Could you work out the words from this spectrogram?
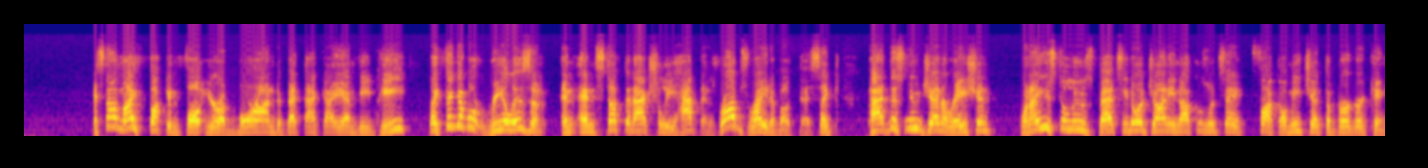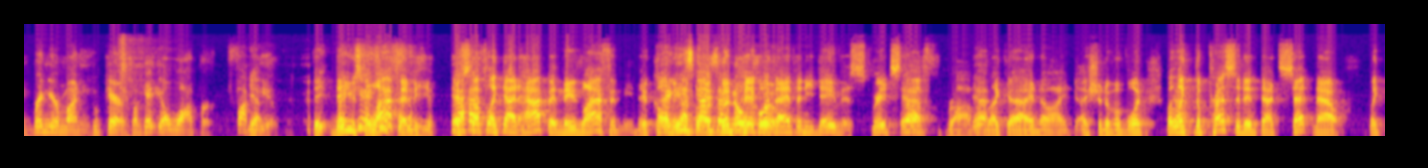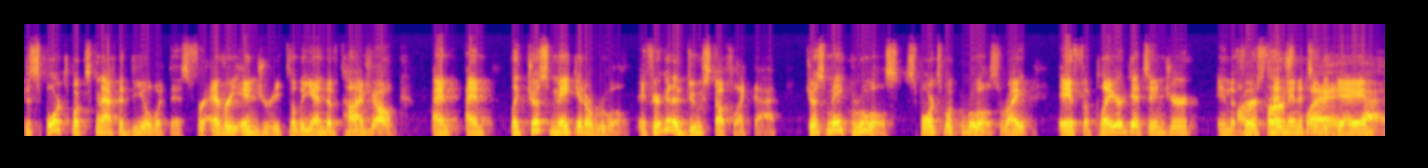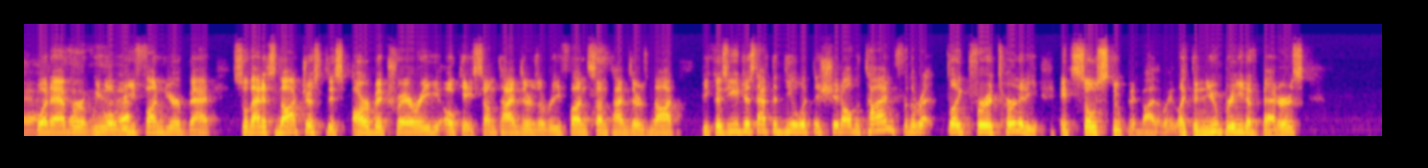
It's not my fucking fault you're a moron to bet that guy MVP. Like, think about realism and, and stuff that actually happens. Rob's right about this. Like, Pat, this new generation, when I used to lose bets, you know what Johnny Knuckles would say? Fuck, I'll meet you at the Burger King. Bring your money. Who cares? I'll get you a Whopper. Fuck Yeah. you. They, they Like, used to laugh at me. yeah. If stuff like that happened, they'd laugh at me. They'd call And me these up. guys oh, good no pick clue. with Anthony Davis. Great stuff, Rob. Yeah. I'm like, yeah, I know. I, I should have avoided. But Yeah. like the precedent that's set now, like the sports book's gonna have to deal with this for every injury till the end of time. joke. And and like just make it a rule. If you're gonna do stuff like that, just make rules, sportsbook rules, right? If a player gets injured in the On the first 10 first minutes of play, a game, yeah, yeah, whatever, exactly, we will refund your bet so that it's not just this arbitrary, okay, sometimes there's a refund, sometimes there's not, because you just have to deal with this shit all the time for the re- like for eternity. It's so stupid, by the way. Like the new breed of betters,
